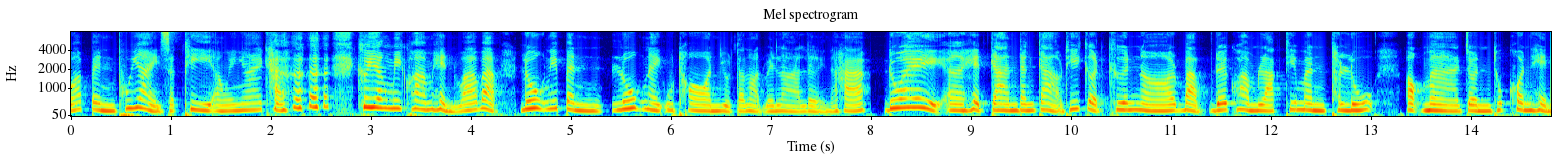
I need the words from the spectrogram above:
ว่าเป็นผู้ใหญ่สักทีเอาง่าย ๆค่ะ คือยังมีความเห็นว่าแบบลูกนี่เป็นลูกในอุทธรอยู่ตลอดเวลาเลยนะคะ ด้วยเเหตุการณ์ดังกล่าวที่เกิดขึ้นเนาะแบบด้วยความรักที่มันทะลุออกมาจนทุกคนเห็น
